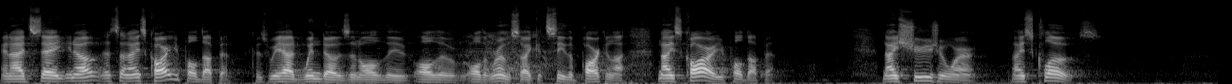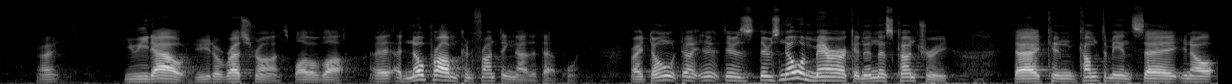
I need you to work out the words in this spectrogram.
And I'd say, you know, that's a nice car you pulled up in. Because we had windows in all the, all, the, all the rooms so I could see the parking lot. Nice car you pulled up in. Nice shoes you're wearing. Nice clothes. Right? You eat out. You eat at restaurants, blah, blah, blah. I had no problem confronting that at that point. Right? Don't, uh, don't, there's, there's no American in this country that can come to me and say, you know,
